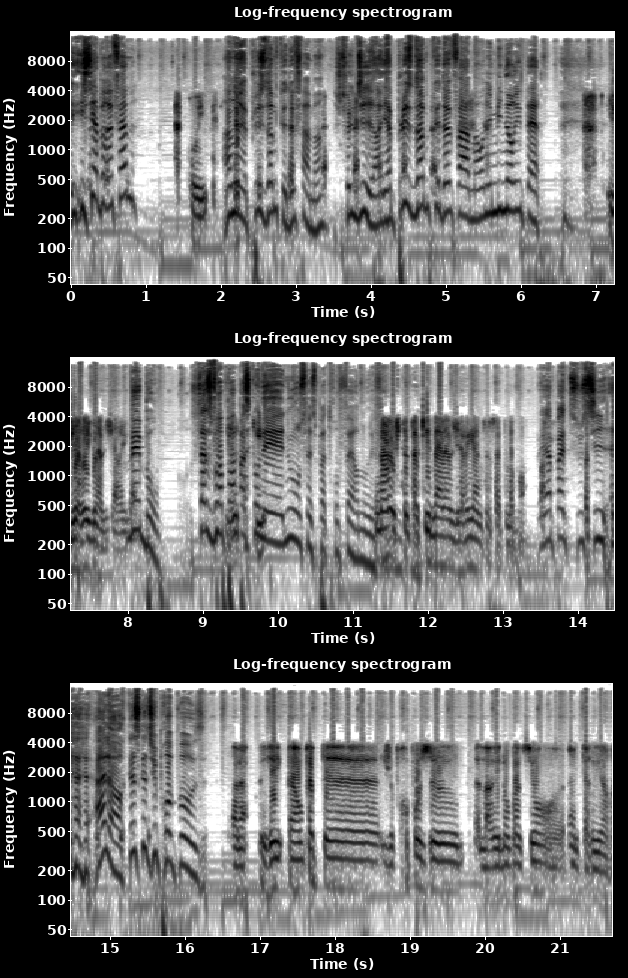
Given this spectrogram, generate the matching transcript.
Ici à Beurre FM Oui. Ah non, il y a plus d'hommes que de femmes. hein. Je te le dis, hein. il y a plus d'hommes que de femmes. hein. On est minoritaire. Je rigole, je rigole. Mais bon, ça se voit pas parce qu'on est, nous, on se laisse pas trop faire, nous les Non, je te taquine à l'Algérienne, tout simplement. Il n'y a pas de souci. Alors, qu'est-ce que tu proposes? Voilà. Euh, En fait, euh, je propose euh, la rénovation intérieure,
